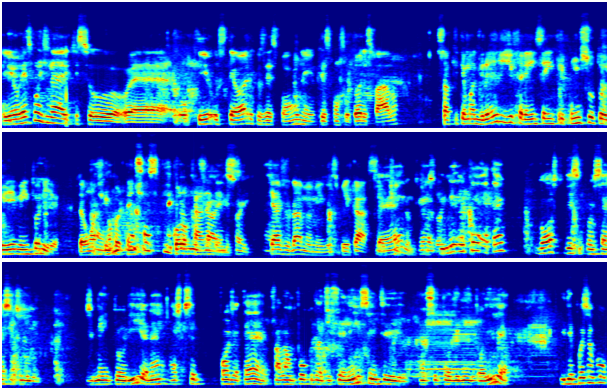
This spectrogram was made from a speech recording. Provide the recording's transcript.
E eu respondi, né, Eric, isso, é, o que os teóricos respondem, o que os consultores falam, só que tem uma grande diferença entre consultoria e mentoria. Então, Ah, acho importante colocar, né, isso aí. Quer ajudar, meu amigo, a explicar certinho Quero, quero. Primeiro, eu até- até gosto desse processo de, de mentoria, né? Acho que você pode até falar um pouco da diferença entre consultoria e mentoria, e depois eu vou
